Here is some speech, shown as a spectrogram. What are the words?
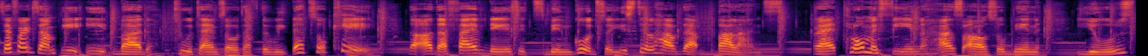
say for example, you eat bad two times out of the week. That's okay. The other five days it's been good. So you still have that balance, right? Clomiphene has also been used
